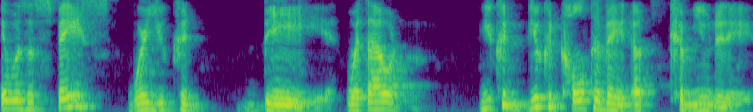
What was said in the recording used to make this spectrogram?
it was a space where you could be without, you could, you could cultivate a community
